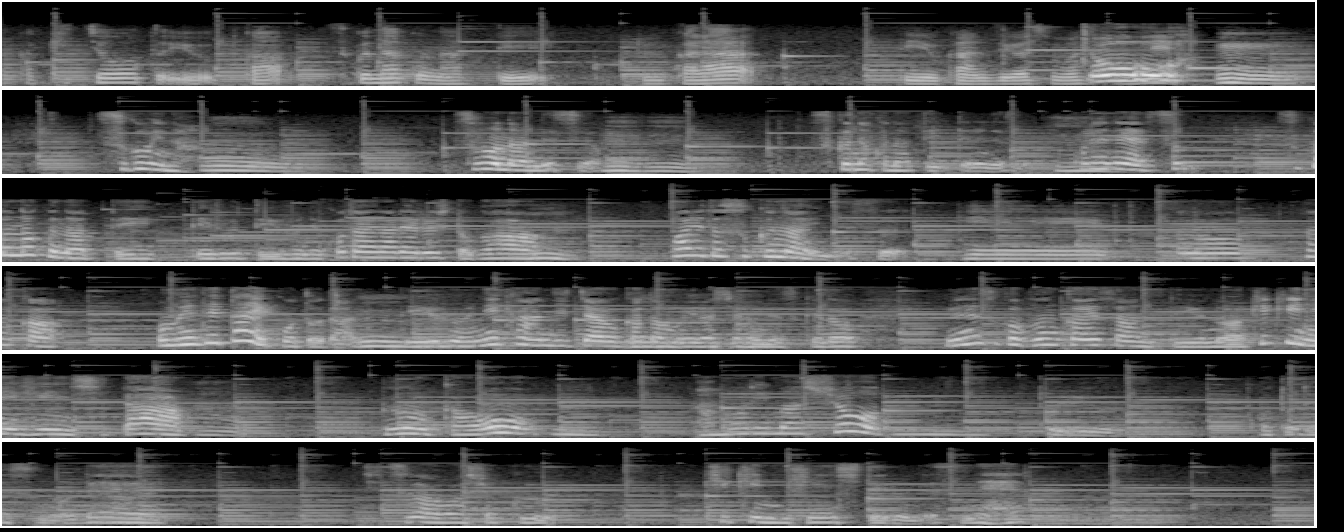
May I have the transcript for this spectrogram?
か貴重というか少なくなってるからっていう感じがしましたおねーすごいなう。んうんそうなんですよう。ん少なくなっていってるんです。うんこれね、す少なくなっていってるっていうふうに答えられる人うがん割と少ないんです。へあのなんかおめでたいことだっていう風に感じちゃう方もいらっしゃるんですけど、ユネスコ文化遺産っていうのは危機に瀕したー文化をうん。守りましょううん。ということですので、うん実は和食危機に瀕してるんですね。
